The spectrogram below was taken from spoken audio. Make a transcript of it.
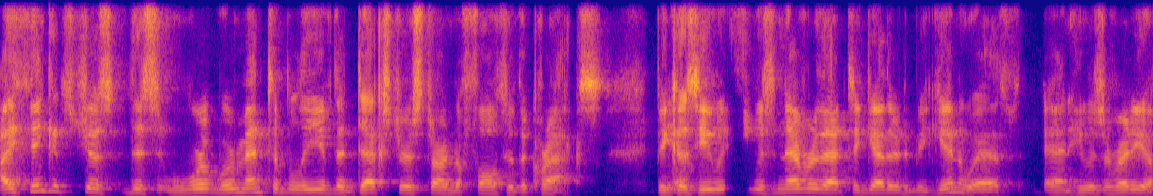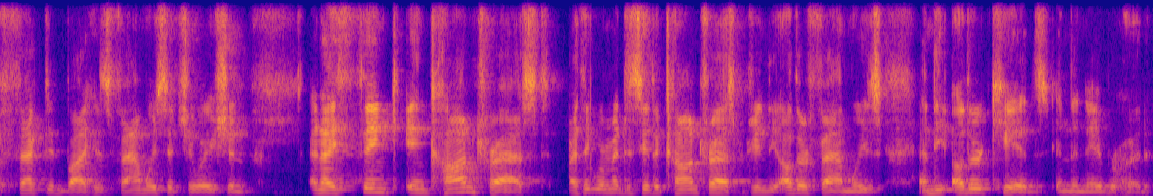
I think it's just this. We're we're meant to believe that Dexter is starting to fall through the cracks because he, wa- he was never that together to begin with, and he was already affected by his family situation. And I think, in contrast, I think we're meant to see the contrast between the other families and the other kids in the neighborhood,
